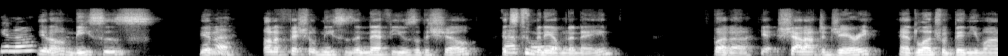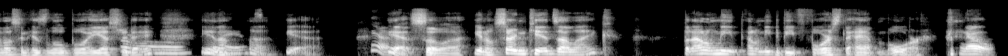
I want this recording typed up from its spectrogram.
you know? you know, nieces, you Yeah. know, unofficial nieces and nephews of the show. It's too many of them to name. But uh yeah, shout out to Jerry. Had lunch with Ben Umanos and his little boy yesterday. You know, nice. uh, yeah. Yeah. Yeah, so uh, you know, certain kids I like, but I don't need I don't need to be forced to have more. No,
